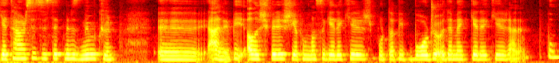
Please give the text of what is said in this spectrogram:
yetersiz hissetmeniz mümkün. E, yani bir alışveriş yapılması gerekir. Burada bir borcu ödemek gerekir. Yani bu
